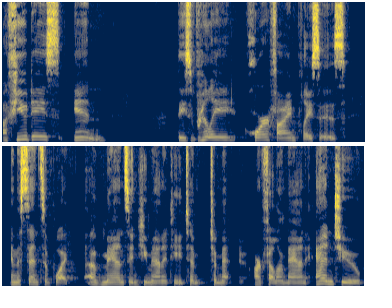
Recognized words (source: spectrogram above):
a few days in these really horrifying places in the sense of what of man's inhumanity to to our fellow man and to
